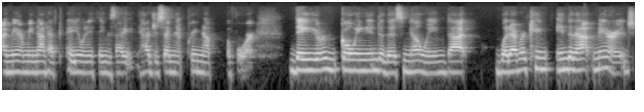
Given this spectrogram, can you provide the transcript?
I may or may not have to pay you anything because I had you sign that prenup before. They are going into this knowing that whatever came into that marriage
